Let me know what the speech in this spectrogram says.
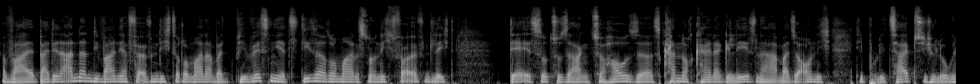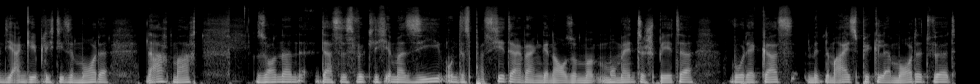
Weil bei den anderen, die waren ja veröffentlichte Romane, aber wir wissen jetzt, dieser Roman ist noch nicht veröffentlicht der ist sozusagen zu Hause. Es kann noch keiner gelesen haben, also auch nicht die Polizeipsychologin, die angeblich diese Morde nachmacht sondern das ist wirklich immer sie und es passiert dann genauso Momente später, wo der Gus mit einem Eispickel ermordet wird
